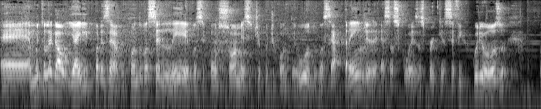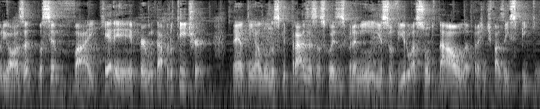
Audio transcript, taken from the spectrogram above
É muito legal. E aí, por exemplo, quando você lê, você consome esse tipo de conteúdo, você aprende essas coisas porque você fica curioso, curiosa, você vai querer perguntar para o teacher. Né? Eu tenho alunos que trazem essas coisas para mim e isso vira o assunto da aula para a gente fazer speaking.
